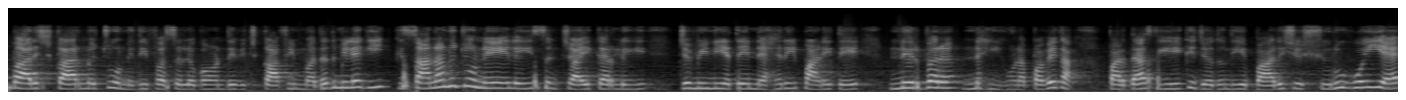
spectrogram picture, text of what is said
ਬਾਰਿਸ਼ ਕਾਰਨ ਝੋਨੇ ਦੀ ਫਸਲ ਲਗਾਉਣ ਦੇ ਵਿੱਚ ਕਾਫੀ ਮਦਦ ਮਿਲੇਗੀ। ਕਿਸਾਨਾਂ ਨੂੰ ਝੋਨੇ ਲਈ ਸਿੰਚਾਈ ਕਰਨ ਲਈ ਜ਼ਮੀਨੀ ਅਤੇ ਨਹਿਰੀ ਪਾਣੀ ਤੇ ਨਿਰਭਰ ਨਹੀਂ ਹੋਣਾ ਪਵੇਗਾ। ਪਰ ਦੱਸ ਦਈਏ ਕਿ ਜਦੋਂ ਦੀ ਇਹ ਬਾਰਿਸ਼ ਸ਼ੁਰੂ ਹੋਈ ਹੈ,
